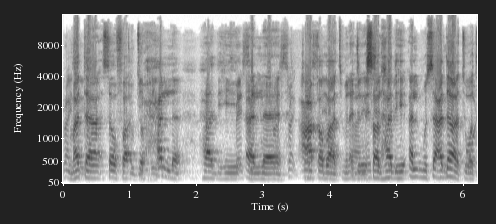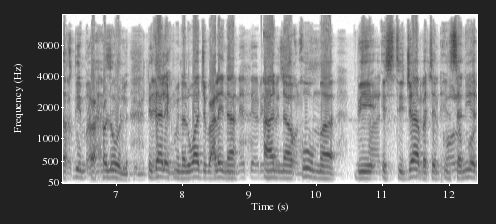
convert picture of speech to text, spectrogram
متى سوف تحل هذه العقبات من أجل إيصال هذه المساعدات وتقديم حلول. لذلك من الواجب علينا أن نقوم باستجابة إنسانية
